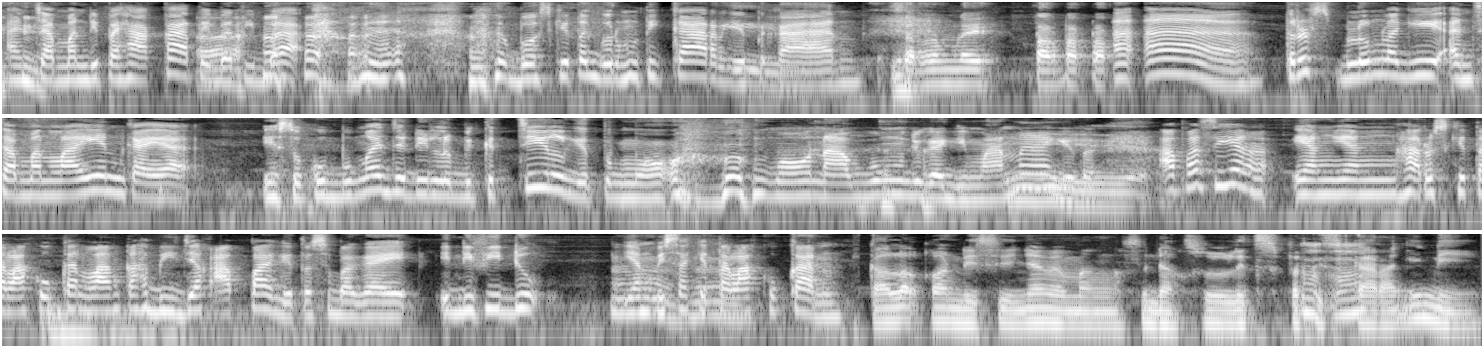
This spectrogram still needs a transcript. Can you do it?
ancaman di PHK tiba-tiba bos kita gurung tikar gitu Iya. kan. serem deh tok tok tok Ah, ah. Terus belum lagi ancaman lain kayak ya suku bunga jadi lebih kecil gitu mau mau nabung juga gimana gitu. Iya. Apa sih yang yang yang harus kita lakukan langkah bijak apa gitu sebagai individu yang bisa kita Hmm. lakukan? kalau kondisinya memang sedang sulit seperti Mm-mm. sekarang ini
